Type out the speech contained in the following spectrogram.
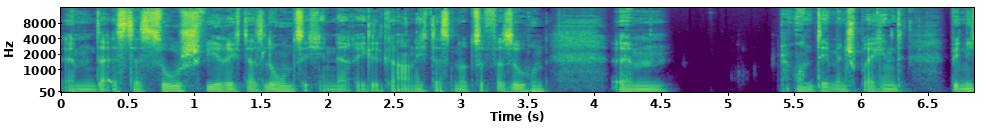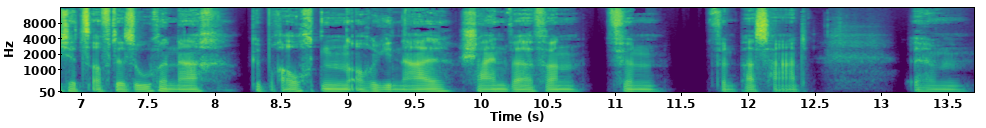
ähm, da ist das so schwierig, das lohnt sich in der Regel gar nicht, das nur zu versuchen. Ähm, und dementsprechend bin ich jetzt auf der Suche nach gebrauchten Originalscheinwerfern für ein, für ein Passat. Ähm,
